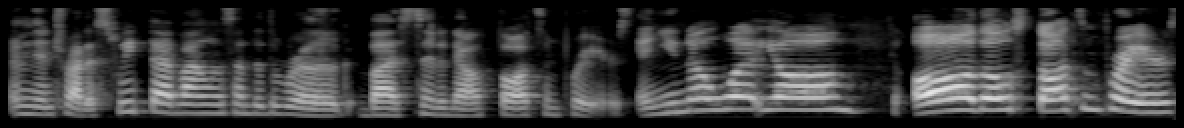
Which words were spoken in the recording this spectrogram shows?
and then try to sweep that violence under the rug by sending out thoughts and prayers. And you know what, y'all? All those thoughts and prayers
